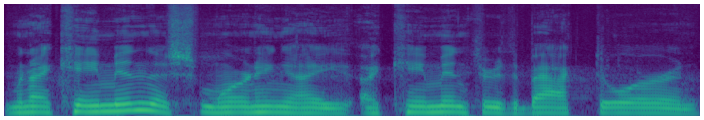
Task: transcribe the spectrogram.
When I came in this morning, I, I came in through the back door and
